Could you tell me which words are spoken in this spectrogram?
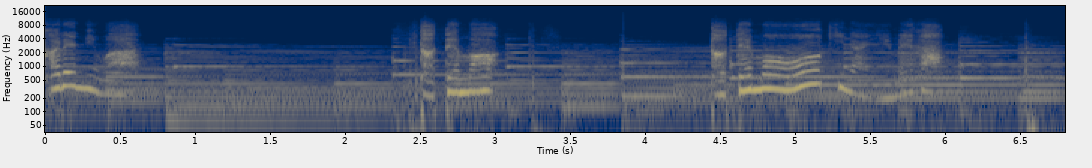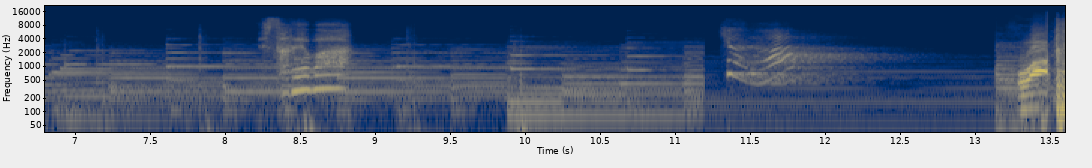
彼にはとてもとても大きな夢が。それは。わ家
